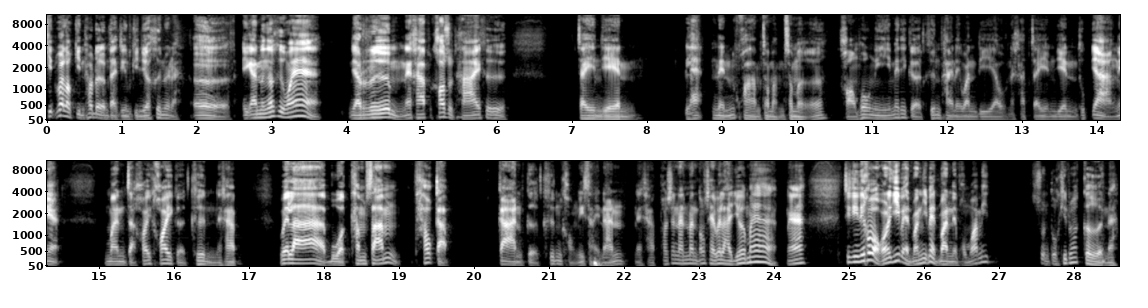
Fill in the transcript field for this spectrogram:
คิดว่าเรากินเท่าเดิมแต่จริงกินเยอะขึ้นด้วยนะเออ อีกอันหนึ่งก็คือว่า อย่าลืมนะครับ ข้อสุดท้ายคือ ใจเย็นๆและเน้นความสม่ำเสมอของพวกนี้ไม่ได้เกิดขึ้นภายในวันเดียวนะครับ ใจเย็นๆทุกอย่างเนี่ย มันจะค่อยๆเกิดขึ้นนะครับ เวลาบวกทำซ้ำเท่ากับ การเกิดขึ้นของนิสัยนั้นนะครับเพราะฉะนั้นมันต้องใช้เวลาเยอะมากนะจริงๆที่เขาบอกว่า 21 วัน 21 วันเนี่ยผมว่าไม่ส่วนตัวคิดว่าเกินนะ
